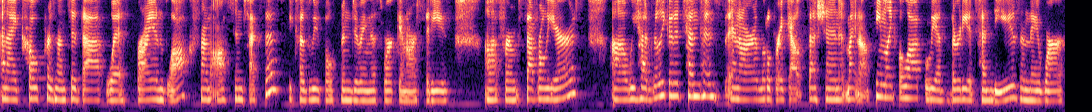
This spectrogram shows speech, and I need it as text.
And I co presented that with Brian Block from Austin, Texas, because we've both been doing this work in our cities uh, for several years. Uh, we had really good attendance in our little breakout session. It might not seem like a lot, but we had 30 attendees, and they were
